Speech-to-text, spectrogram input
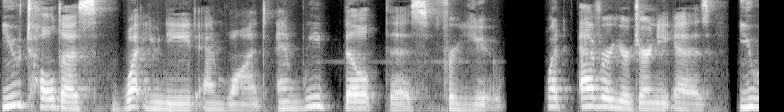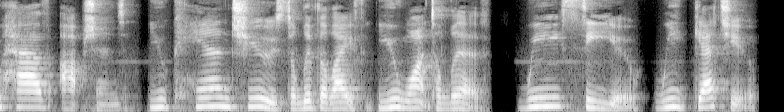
You told us what you need and want, and we built this for you. Whatever your journey is, you have options. You can choose to live the life you want to live. We see you, we get you,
